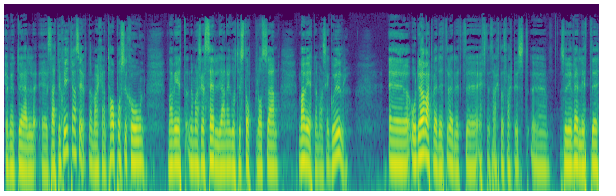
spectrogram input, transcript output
eventuell eh, strategi kan se ut, när man kan ta position, man vet när man ska sälja, när det går till stopplossen, man vet när man ska gå ur. Eh, och det har varit väldigt, väldigt eh, eftertraktat faktiskt. Eh, så det är väldigt, eh,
